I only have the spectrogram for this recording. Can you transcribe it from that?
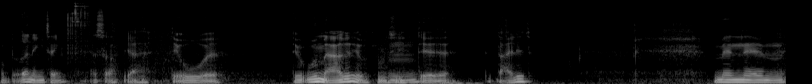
Er bedre end ingenting. Altså, Ja, det er jo, øh, det er jo udmærket jo, kan man sige. Mm. Det, er- det er dejligt. men, øhm,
